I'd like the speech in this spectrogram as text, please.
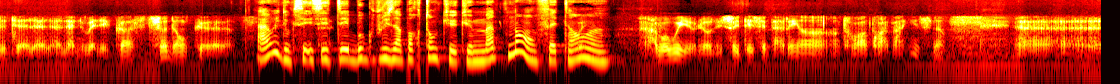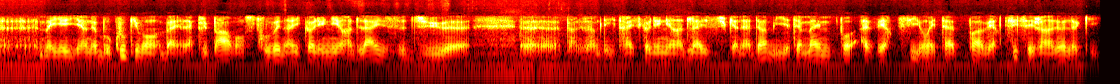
c'était la, Nouvelle-Écosse, tout ça. Donc ah oui, donc c'était beaucoup plus important que, que maintenant en fait. Hein. Ah oui, oui, ça a été séparé en, trois provinces. Euh, mais il y, en a beaucoup qui vont, ben, la plupart vont se trouver dans les colonies anglaises du, euh, euh, par exemple, des 13 colonies anglaises du Canada, mais ils n'étaient même pas avertis, ils ont été pas avertis, ces gens-là là, qui,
